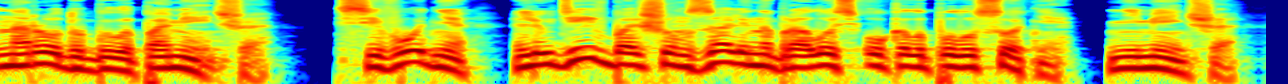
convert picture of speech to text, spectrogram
народу было поменьше. Сегодня людей в большом зале набралось около полусотни, не меньше –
